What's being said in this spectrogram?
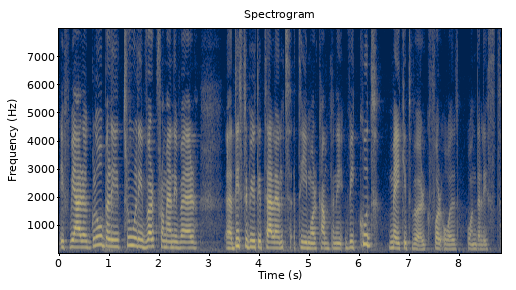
if we are a globally, truly work from anywhere, uh, distributed talent team or company, we could make it work for all on the list.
